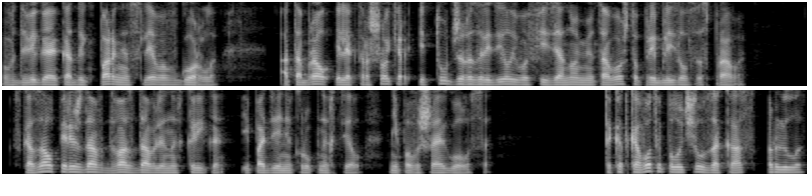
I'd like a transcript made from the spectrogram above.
вдвигая кадык парня слева в горло. Отобрал электрошокер и тут же разрядил его физиономию того, что приблизился справа. Сказал, переждав два сдавленных крика и падение крупных тел, не повышая голоса. «Так от кого ты получил заказ, рыло?»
